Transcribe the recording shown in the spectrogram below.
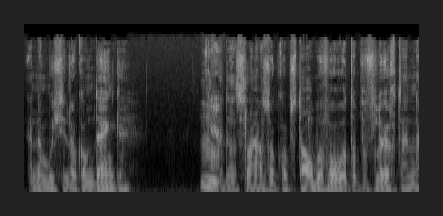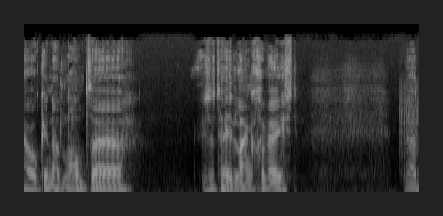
En dan moest je er ook om denken. Ja. Dan slaan ze ook op stal bijvoorbeeld op een vlucht. En ook in het land is het heel lang geweest. Dat,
